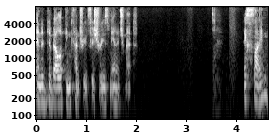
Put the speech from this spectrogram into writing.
and a developing country fisheries management. Next slide.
